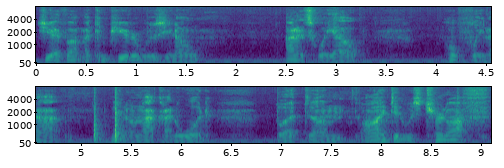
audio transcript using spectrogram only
gee, I thought my computer was, you know, on its way out. Hopefully not, you know, knock on wood. But um, all I did was turn off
